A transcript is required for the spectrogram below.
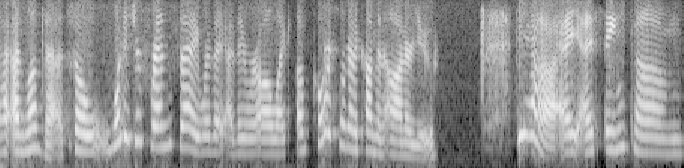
I, I love that. So what did your friends say? Were they they were all like, of course we're going to come and honor you. Yeah, I, I think um,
